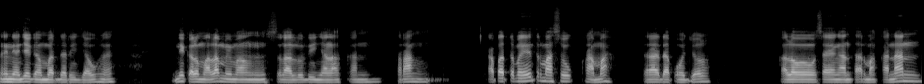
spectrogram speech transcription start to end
Nah ini aja gambar dari jauh ya. Ini kalau malam memang selalu dinyalakan terang. Apartemen ini termasuk ramah terhadap ojol. Kalau saya ngantar makanan,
